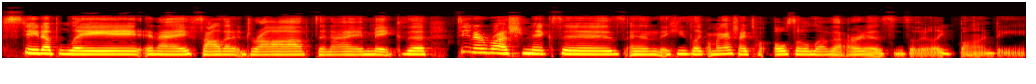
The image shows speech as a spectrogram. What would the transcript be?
stayed up late and I saw that it dropped and I make the dinner rush mixes." And he's like, "Oh my gosh, I to- also love that artist." And so they're like bonding.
